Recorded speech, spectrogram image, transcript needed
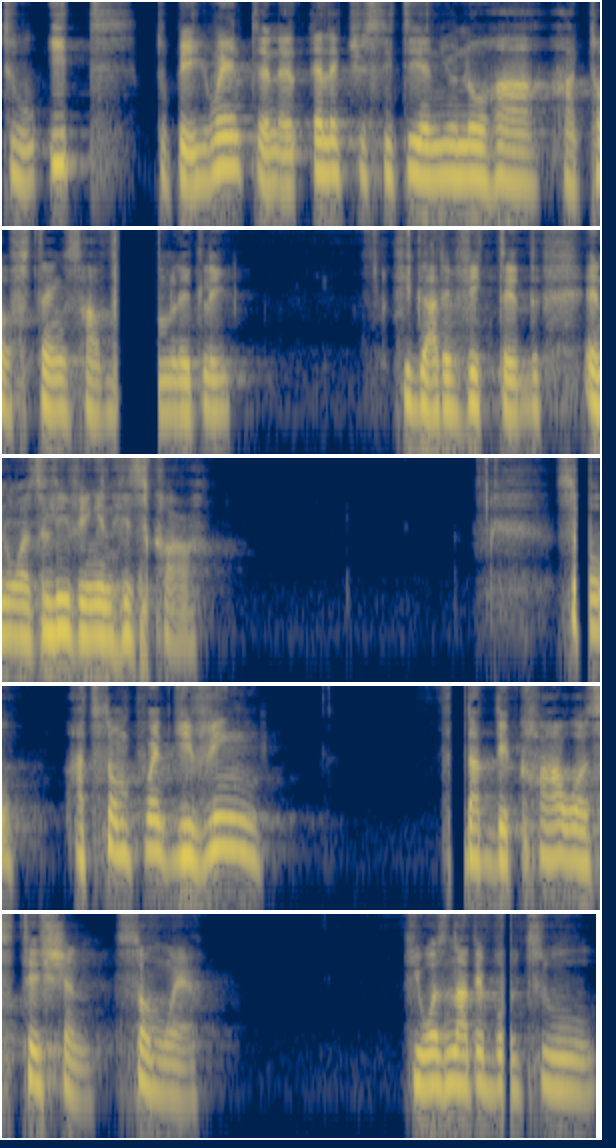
to eat, to pay rent and electricity, and you know how, how tough things have been lately. He got evicted and was living in his car. So at some point giving that the car was stationed somewhere, he was not able to,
